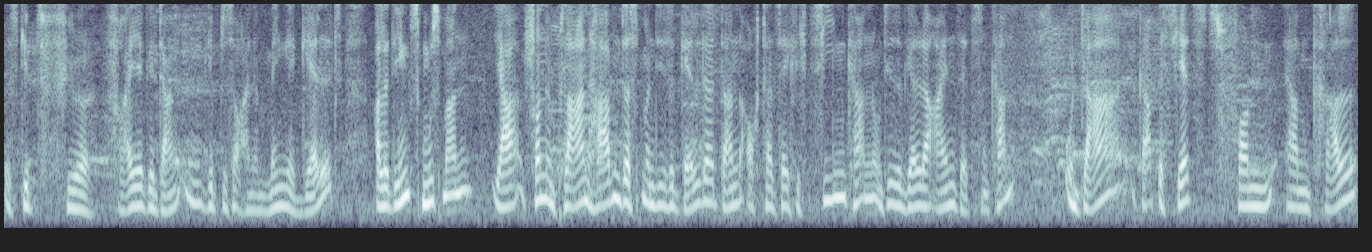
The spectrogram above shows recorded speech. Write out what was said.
Es gibt für freie Gedanken gibt es auch eine Menge Geld. Allerdings muss man ja schon einen Plan haben, dass man diese Gelder dann auch tatsächlich ziehen kann und diese Gelder einsetzen kann. Und da gab es jetzt von Herrn Krall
